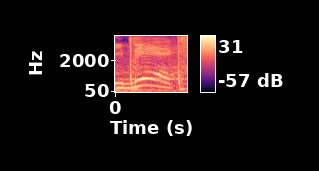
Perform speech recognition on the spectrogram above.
Remix.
